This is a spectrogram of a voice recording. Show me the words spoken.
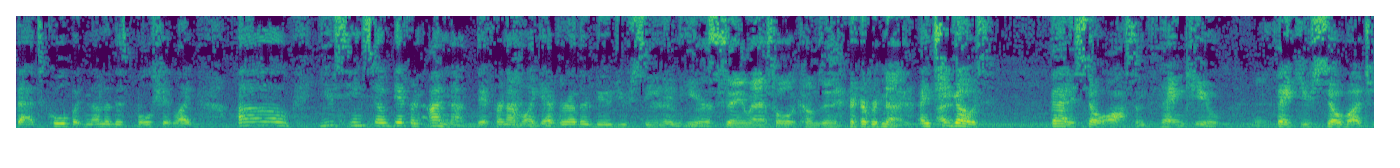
That's cool, but none of this bullshit like, oh, you seem so different. I'm not different. I'm like every other dude you've seen in here. Same asshole that comes in here every night. And she goes, that is so awesome. Thank you. Thank you so much.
